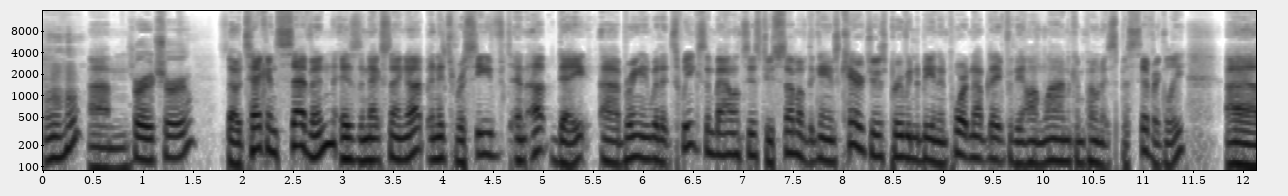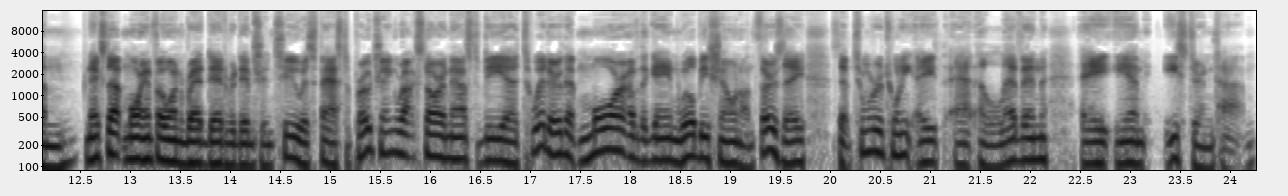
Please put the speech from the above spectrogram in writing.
Mm-hmm. Um, True, true. So Tekken 7 is the next thing up, and it's received an update, uh, bringing with it tweaks and balances to some of the game's characters, proving to be an important update for the online component specifically. Um, next up, more info on Red Dead Redemption 2 is fast approaching. Rockstar announced via Twitter that more of the game will be shown on Thursday, September 28th at 11 a.m. Eastern Time.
